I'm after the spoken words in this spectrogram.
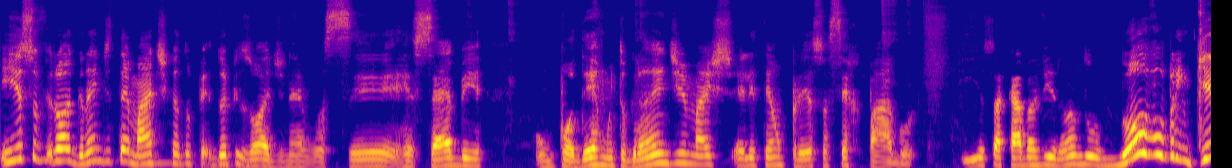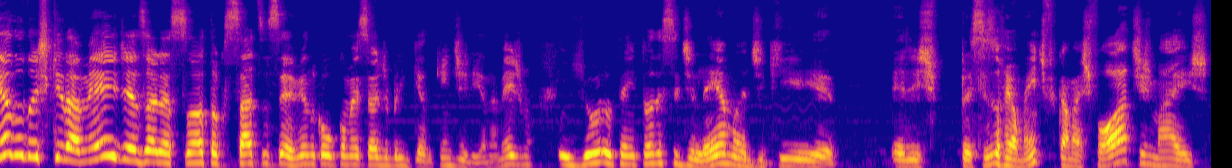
E isso virou a grande temática do, do episódio, né? Você recebe um poder muito grande, mas ele tem um preço a ser pago. E isso acaba virando o novo brinquedo dos Kiramagers. Olha só, Tokusatsu servindo como comercial de brinquedo, quem diria, não é mesmo? O Juro tem todo esse dilema de que eles precisam realmente ficar mais fortes, mas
